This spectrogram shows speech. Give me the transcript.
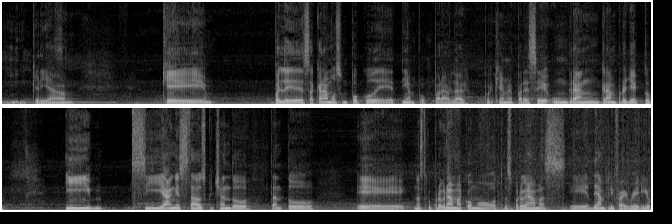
y quería que pues le sacáramos un poco de tiempo para hablar porque me parece un gran gran proyecto y si han estado escuchando tanto eh, nuestro programa como otros programas eh, de Amplify Radio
